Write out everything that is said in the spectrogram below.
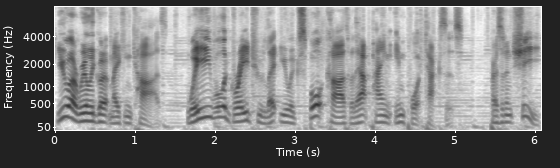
you are really good at making cars. We will agree to let you export cars without paying import taxes. President Xi,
